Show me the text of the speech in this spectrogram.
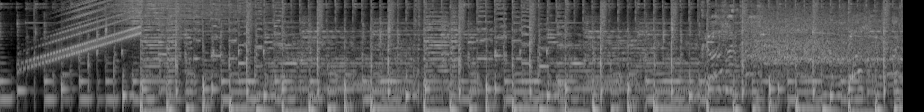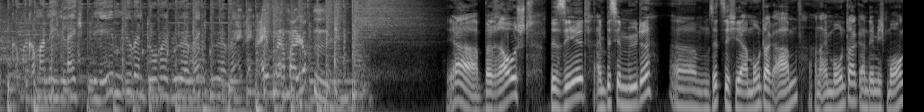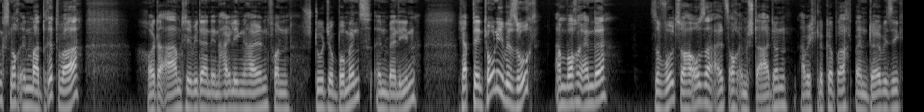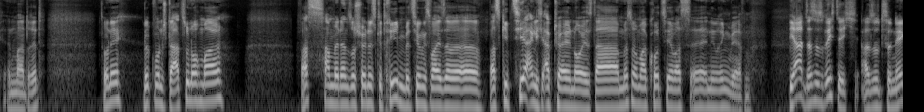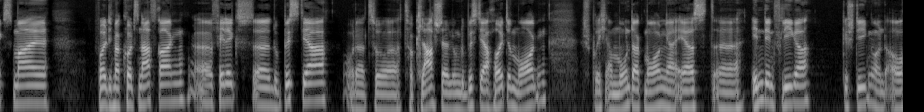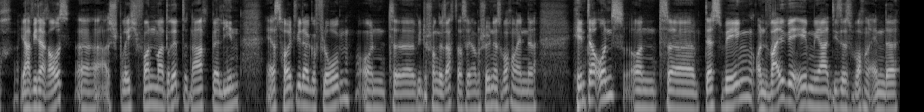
Kann man nicht leicht beheben, über den drüber, rüber, weg, rüber, weg. Einfach mal luppen. Ja, berauscht, beseelt, ein bisschen müde ähm, sitze ich hier am Montagabend, an einem Montag, an dem ich morgens noch in Madrid war. Heute Abend hier wieder in den heiligen Hallen von Studio Bummens in Berlin. Ich habe den Toni besucht am Wochenende, sowohl zu Hause als auch im Stadion. Habe ich Glück gebracht beim Derby-Sieg in Madrid. Toni, Glückwunsch dazu nochmal. Was haben wir denn so Schönes getrieben, beziehungsweise äh, was gibt's hier eigentlich aktuell Neues? Da müssen wir mal kurz hier was äh, in den Ring werfen. Ja, das ist richtig. Also zunächst mal wollte ich mal kurz nachfragen, äh, Felix, äh, du bist ja, oder zur, zur Klarstellung, du bist ja heute Morgen, sprich am Montagmorgen ja erst äh, in den Flieger gestiegen und auch ja wieder raus, äh, sprich von Madrid nach Berlin. Erst heute wieder geflogen und äh, wie du schon gesagt hast, wir haben ein schönes Wochenende hinter uns und äh, deswegen und weil wir eben ja dieses Wochenende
